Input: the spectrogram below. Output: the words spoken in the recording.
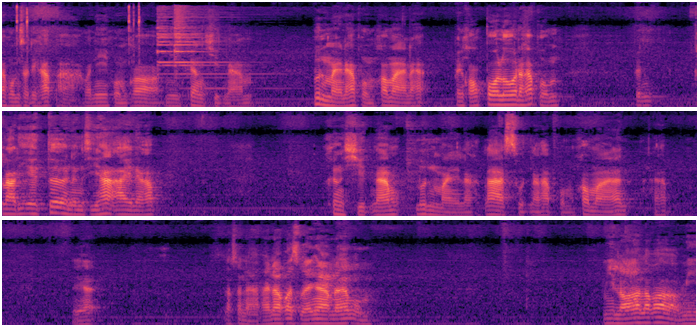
ครับผมสวัสดีครับอ่าวันนี้ผมก็มีเครื่องฉีดน้ำรุ่นใหม่นะครับ ผมเข้ามานะฮะเป็นของโปโลนะครับ ผมเป็น Gladiator 145i นะครับ เครื่องฉีดน้ำรุ่นใหม่ล,ล่าสุดนะครับ ผมเข้ามานะครับนี่ฮะลักษณะภายนอกก็สวยงามนะครับผม มีล้อแล้วก็มี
